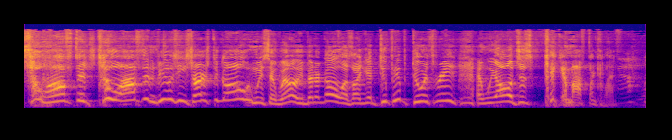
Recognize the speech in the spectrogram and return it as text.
So often, it's too often, he starts to go, and we say, "Well, you better go." As I get two people, two or three, and we all just kick him off the cliff.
